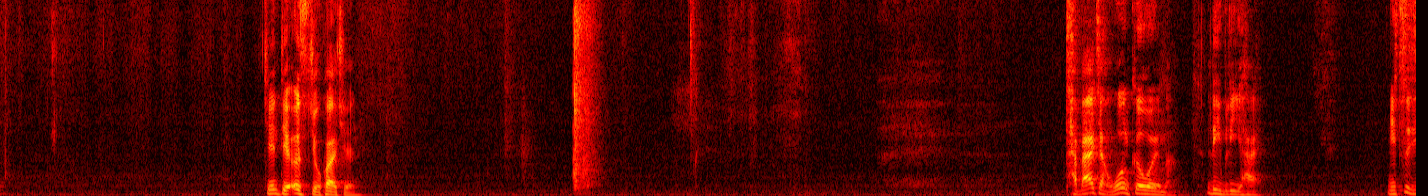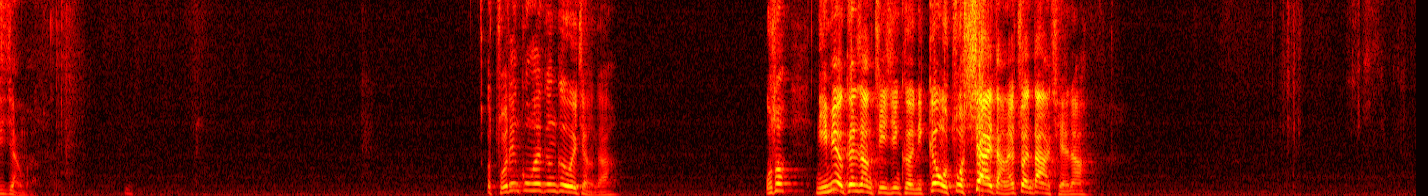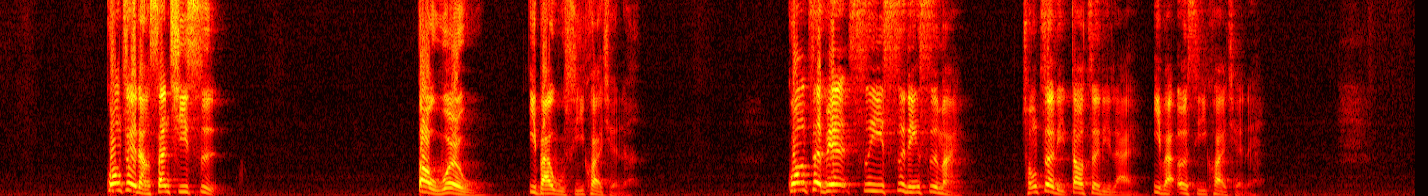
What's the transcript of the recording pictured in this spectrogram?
今天跌二十九块钱。坦白讲，我问各位嘛，厉不厉害？你自己讲嘛。我昨天公开跟各位讲的，我说你没有跟上金星科，你跟我做下一档来赚大钱啊！光这一档三七四。到五二五，一百五十一块钱了。光这边四一四零四买，从这里到这里来一百二十一块钱呢。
